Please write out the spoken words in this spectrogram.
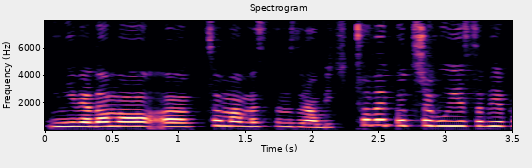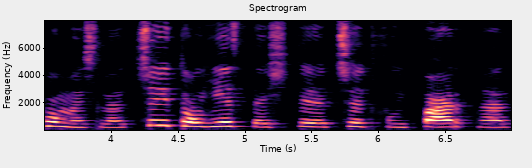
I nie wiadomo, e, co mamy z tym zrobić. Człowiek potrzebuje sobie pomyśleć, czy to jesteś ty, czy twój partner,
